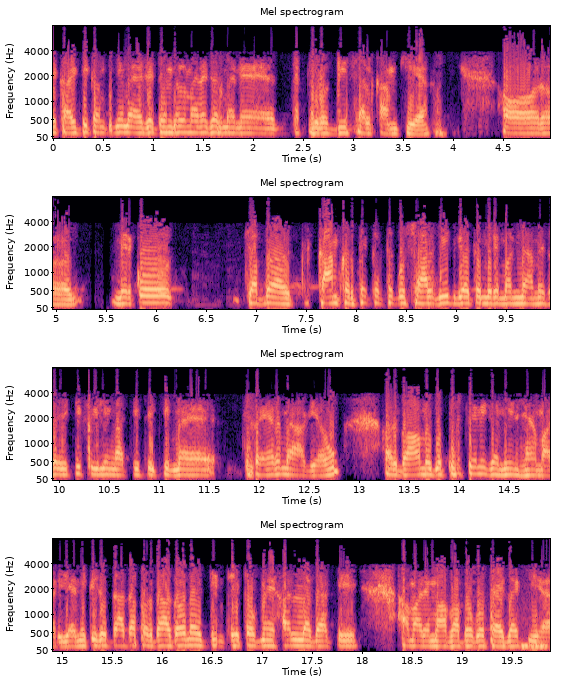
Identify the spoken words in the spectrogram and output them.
एक आईटी कंपनी में एज ए जनरल मैनेजर मैंने तकरीबन बीस साल काम किया। और मेरे को जब काम करते करते कुछ साल बीत गए तो मेरे मन में हमेशा एक ही फीलिंग आती थी कि मैं शहर में आ गया हूँ। और गाँव में जो पुश्तैनी ज़मीन है हमारी, यानी कि जो दादा परदादा ने जिन खेतों में हल लगा के हमारे माँ बापों को पैदा किया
